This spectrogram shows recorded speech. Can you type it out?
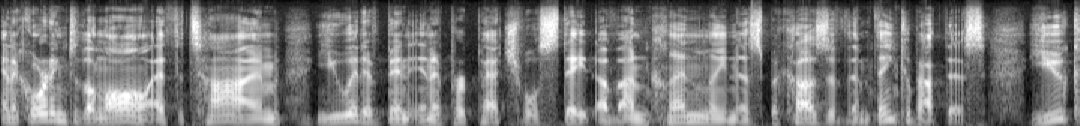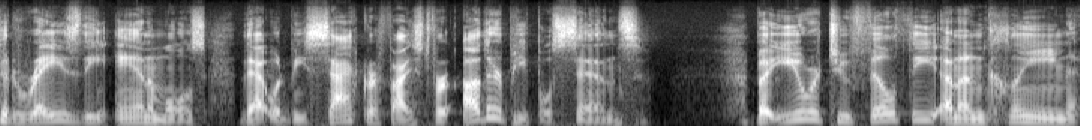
And according to the law at the time, you would have been in a perpetual state of uncleanliness because of them. Think about this. You could raise the animals that would be sacrificed for other people's sins but you were too filthy and unclean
